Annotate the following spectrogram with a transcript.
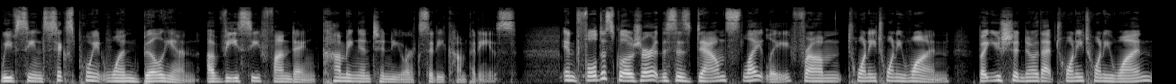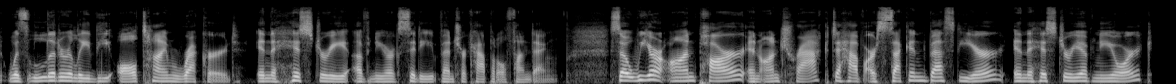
we've seen 6.1 billion of VC funding coming into New York City companies. In full disclosure, this is down slightly from 2021, but you should know that 2021 was literally the all-time record in the history of New York City venture capital funding. So we are on par and on track to have our second best year in the history of New York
